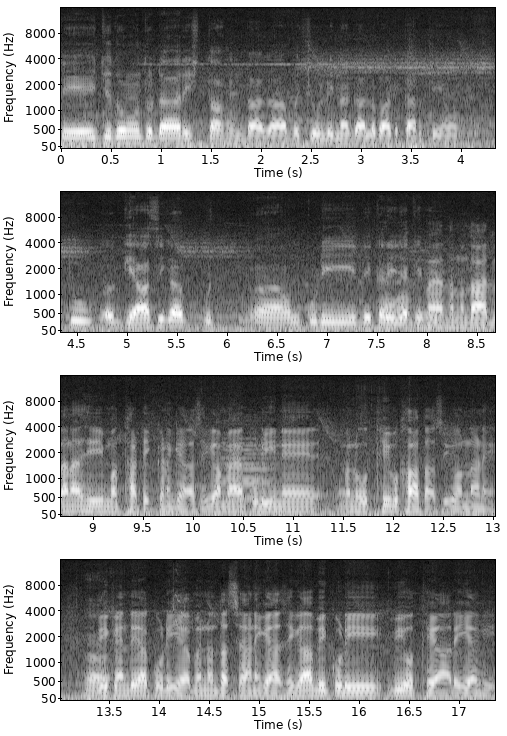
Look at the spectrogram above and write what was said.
ਤੇ ਜਦੋਂ ਤੁਹਾਡਾ ਰਿਸ਼ਤਾ ਹੁੰਦਾਗਾ ਵਿਚੋਲੇ ਨਾਲ ਗੱਲਬਾਤ ਕਰਦੇ ਹੋ ਤੂੰ ਗਿਆ ਸੀਗਾ ਉਹਨ ਕੁੜੀ ਦੇ ਘਰੇ ਜਾ ਕੇ? ਮੈਂ ਤੁਹਾਨੂੰ ਦੱਸਦਾ ਨਾ ਸੀ ਮੱਥਾ ਟੇਕਣ ਗਿਆ ਸੀਗਾ। ਮੈਂ ਕੁੜੀ ਨੇ ਮੈਨੂੰ ਉੱਥੇ ਹੀ ਵਿਖਾਤਾ ਸੀਗਾ ਉਹਨਾਂ ਨੇ। ਵੀ ਕਹਿੰਦੇ ਆ ਕੁੜੀ ਆ। ਮੈਨੂੰ ਦੱਸਿਆ ਨਹੀਂ ਗਿਆ ਸੀਗਾ ਵੀ ਕੁੜੀ ਵੀ ਉੱਥੇ ਆ ਰਹੀ ਹੈਗੀ।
